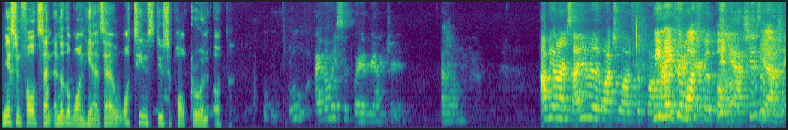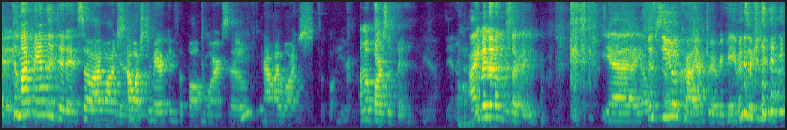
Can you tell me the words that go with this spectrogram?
Mason Ford sent another one here. It's, uh, what teams do you support growing up? Ooh, I've always supported Real Madrid. Um, I'll be honest, I didn't really watch a lot of football. We make was her watch younger. football. Yeah, she doesn't Yeah. watch it. Because my family did it, so I watched. Yeah. I watched American football more, so Mhm. now I watch football here. I'm a Barca fan. Yeah, yeah. Oh, I even though I'm up in second. Yeah, y'all If you sorry. cry after every game, it's okay.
